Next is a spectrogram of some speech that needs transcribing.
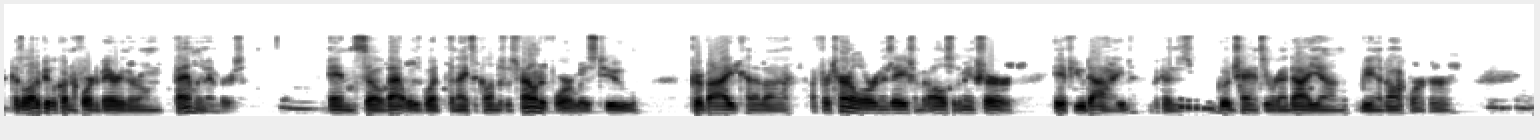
Because a lot of people couldn't afford to bury their own family members. And so that was what the knights of columbus was founded for was to provide kind of a, a fraternal organization but also to make sure if you died, because good chance you were going to die young, being a dock worker. Mm-hmm.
